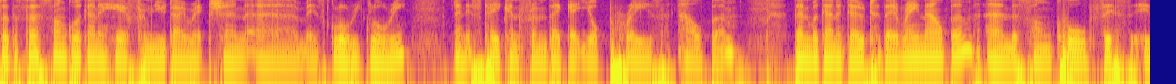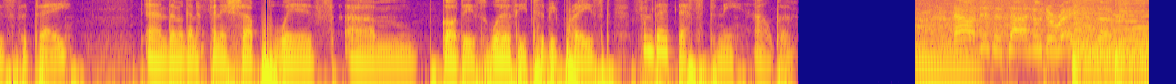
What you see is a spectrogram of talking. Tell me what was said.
So, the first song we're going to hear from New Direction um, is Glory Glory, and it's taken from their Get Your Praise album. Then, we're going to go to their Rain album and a song called This Is the Day. And then, we're going to finish up with um, God is Worthy to Be Praised from their Destiny album. Now, this is how New Direction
